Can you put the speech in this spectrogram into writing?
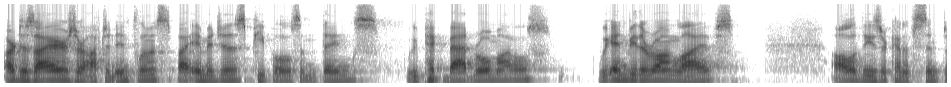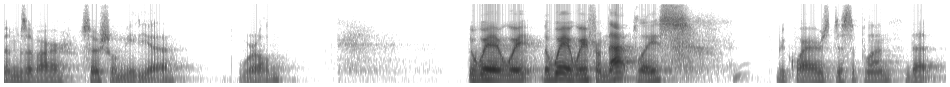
Our desires are often influenced by images, peoples, and things. We pick bad role models. We envy the wrong lives. All of these are kind of symptoms of our social media world. The way away, the way away from that place requires discipline that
